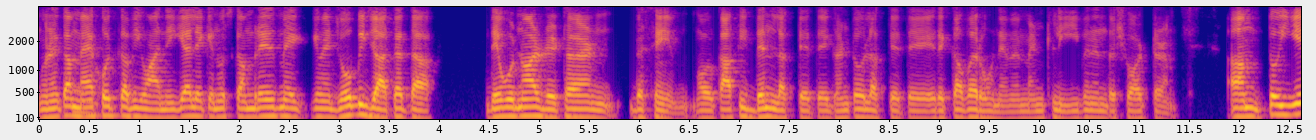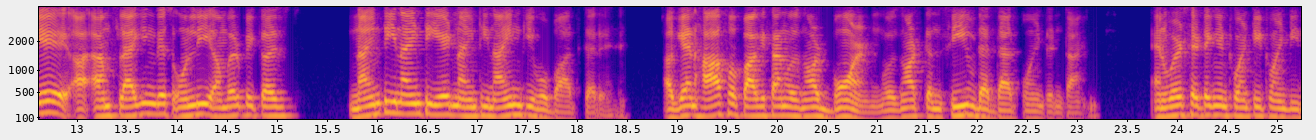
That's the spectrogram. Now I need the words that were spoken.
انہوں نے کہا میں خود کبھی وہاں نہیں گیا لیکن اس کمرے میں میں جو بھی جاتا تھا they would not return the same اور کافی دن لگتے تھے گھنٹوں لگتے تھے ریکور ہونے میں mentally even in the short term Um, تو یہ I am flagging this only Amber because ninety ninety eight ninety nine کی وہ بات کر رہے ہیں again half of Pakistan was not born was not conceived at that point in time and we're sitting in twenty twenty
